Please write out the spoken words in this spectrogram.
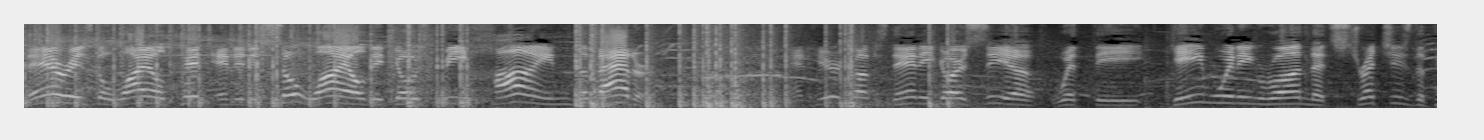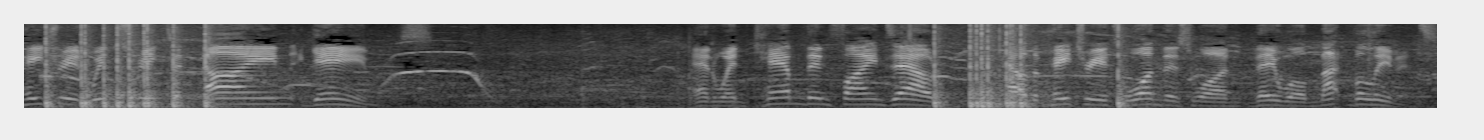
There is the wild pitch, and it is so wild it goes behind the batter. And here comes Danny Garcia with the game winning run that stretches the Patriot win streak to nine games. And when Camden finds out how the Patriots won this one, they will not believe it.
